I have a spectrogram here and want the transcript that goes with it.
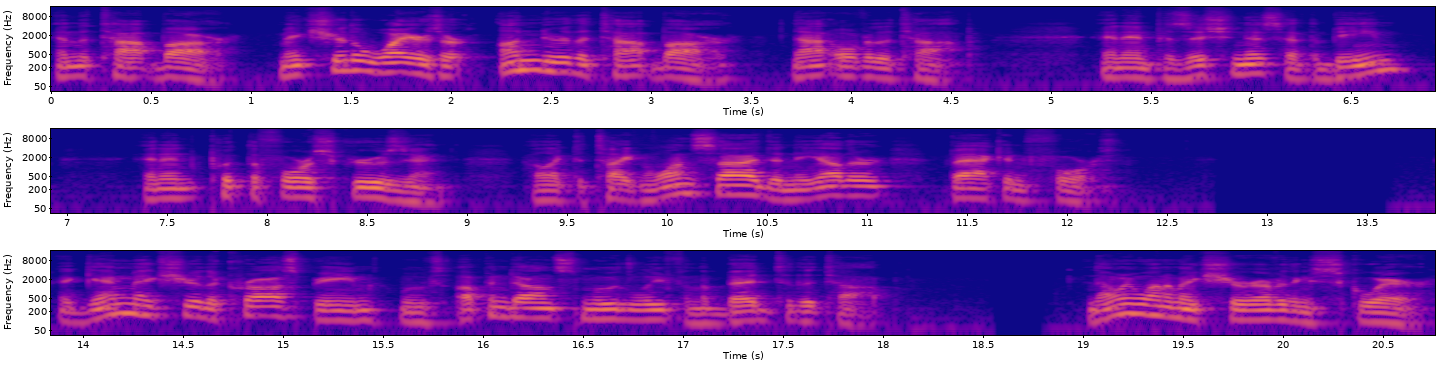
and the top bar. Make sure the wires are under the top bar, not over the top. And then position this at the beam and then put the four screws in. I like to tighten one side then the other, back and forth. Again, make sure the cross beam moves up and down smoothly from the bed to the top. Now we want to make sure everything's square.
